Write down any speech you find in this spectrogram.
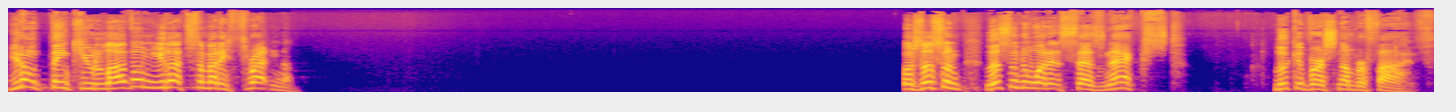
you don't think you love them, you let somebody threaten them. Folks, listen, listen to what it says next. Look at verse number five.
